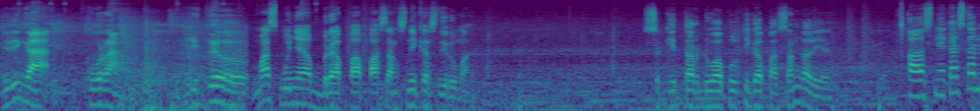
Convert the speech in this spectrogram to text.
jadi nggak kurang gitu. Mas punya berapa pasang sneakers di rumah? Sekitar 23 pasang kali ya. Kalau sneakers kan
